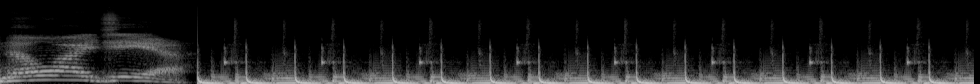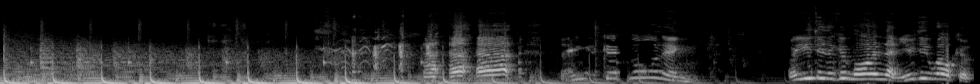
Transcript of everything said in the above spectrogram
No idea. Good morning. well, you do the good morning then. You do welcome.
